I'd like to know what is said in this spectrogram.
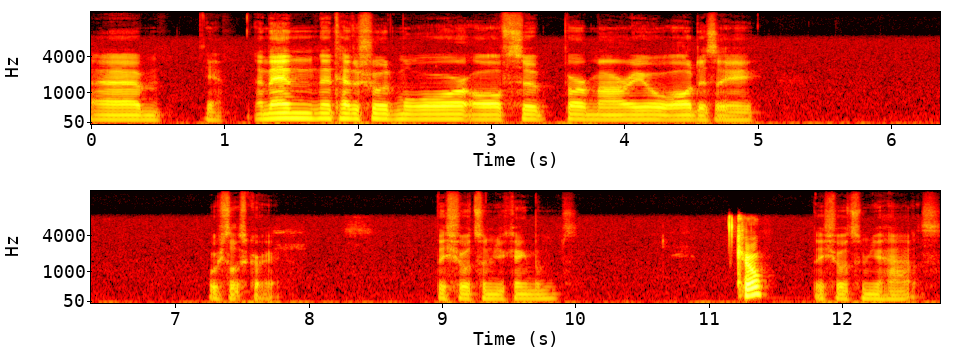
right. Um, yeah, and then Nintendo showed more of Super Mario Odyssey, which looks great. They showed some new kingdoms. Cool. They showed some new hats.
